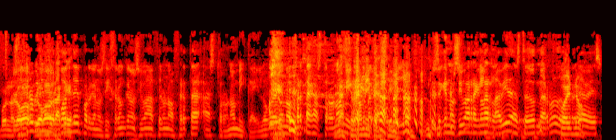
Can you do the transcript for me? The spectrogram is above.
Bueno, luego, luego habrá Juan que... de, porque nos dijeron que nos iban a hacer una oferta astronómica y luego era una oferta gastronómica. Gastronómica, que yo. Pensé que nos iba a arreglar la vida este donde rodo. Pues no. ya ves.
